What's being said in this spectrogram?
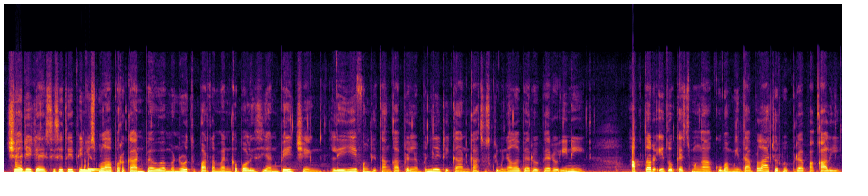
jadi guys, CCTV News melaporkan bahwa menurut Departemen Kepolisian Beijing, Li Yifeng ditangkap dalam penyelidikan kasus kriminal baru-baru ini. Aktor itu guys mengaku meminta pelacur beberapa kali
